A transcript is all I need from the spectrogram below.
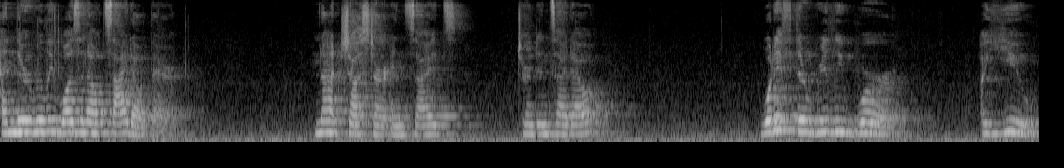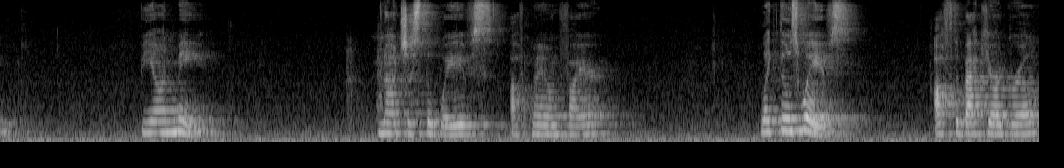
And there really was an outside out there. Not just our insides turned inside out. What if there really were a you beyond me? Not just the waves off my own fire. Like those waves off the backyard grill.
